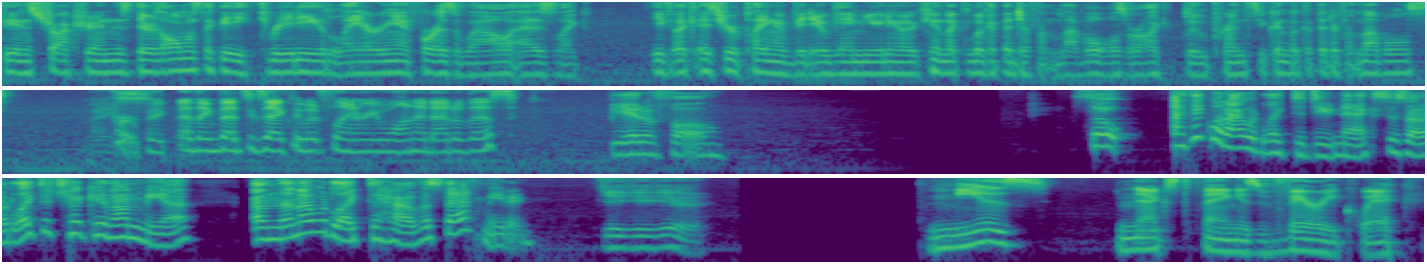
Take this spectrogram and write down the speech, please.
the instructions. There's almost like a 3D layering it for as well as like if like as you're playing a video game, you know, you can like look at the different levels or like blueprints. You can look at the different levels. Nice. Perfect. I think that's exactly what Flannery wanted out of this. Beautiful. So I think what I would like to do next is I would like to check in on Mia, and then I would like to have a staff meeting. Yeah, yeah, yeah. Mia's next thing is very quick,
